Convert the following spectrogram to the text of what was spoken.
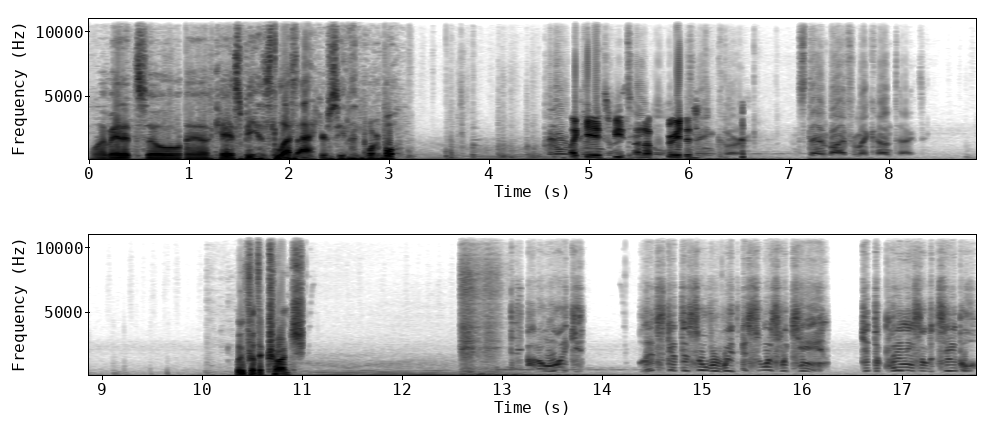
Well, I made it so uh, KSP has less accuracy than normal. My KSP's unupgraded. Stand by for my contact. Wait for the crunch. I don't like it. Let's get this over with as soon as we can. Get the paintings on the table.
